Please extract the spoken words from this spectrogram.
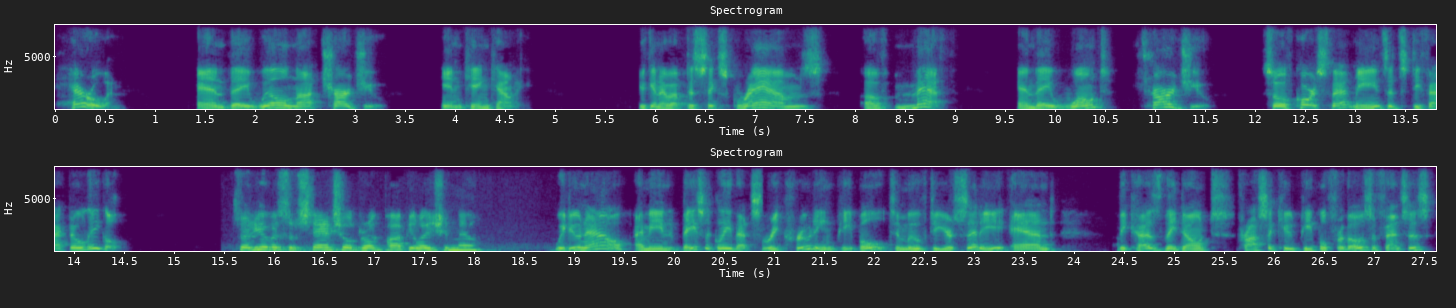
heroin and they will not charge you in King County. You can have up to six grams of meth and they won't charge you. So, of course, that means it's de facto legal. So, do you have a substantial drug population now? We do now. I mean, basically, that's recruiting people to move to your city. And because they don't prosecute people for those offenses,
